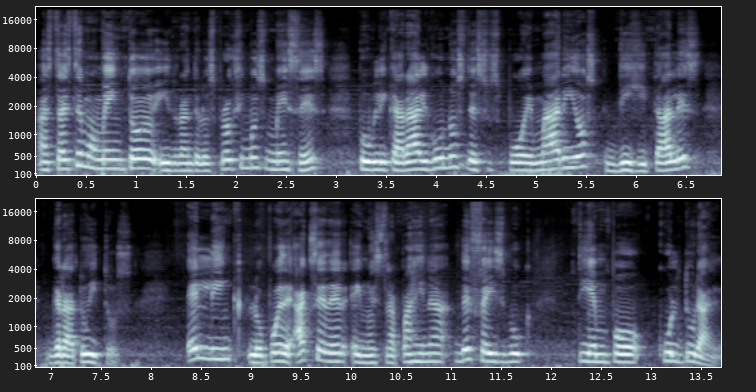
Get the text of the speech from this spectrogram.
Hasta este momento y durante los próximos meses publicará algunos de sus poemarios digitales gratuitos. El link lo puede acceder en nuestra página de Facebook Tiempo Cultural.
